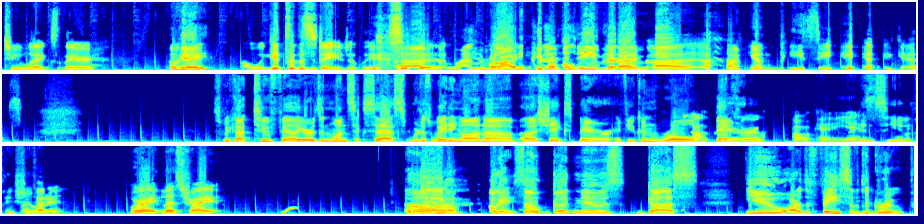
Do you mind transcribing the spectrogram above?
two legs there. Okay. Oh, we get to the stage at least. Uh, finally, well, I- people believe that I'm uh, I'm young Beezy, I guess. So we got two failures and one success. We're just waiting on uh, uh Shakespeare. If you can roll Not go bear. through. Okay, Yes. I didn't see anything show up. All right, let's try it. Oh, no. Okay, so good news, Gus. You are the face of the group.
